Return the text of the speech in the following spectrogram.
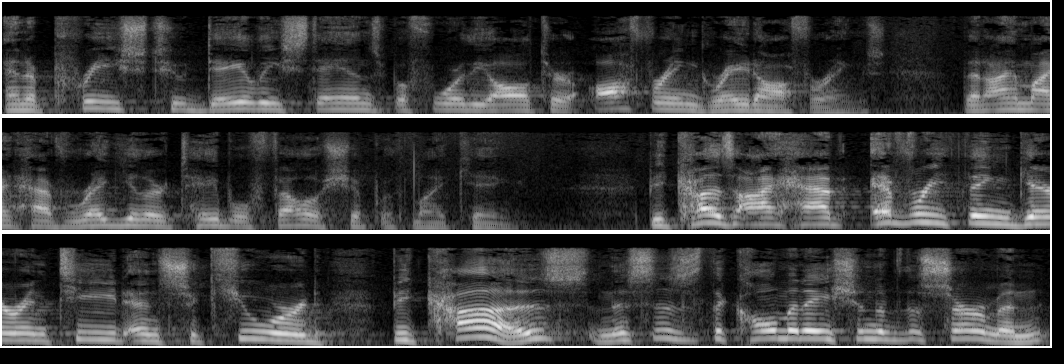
and a priest who daily stands before the altar offering great offerings, that I might have regular table fellowship with my king? Because I have everything guaranteed and secured, because, and this is the culmination of the sermon,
